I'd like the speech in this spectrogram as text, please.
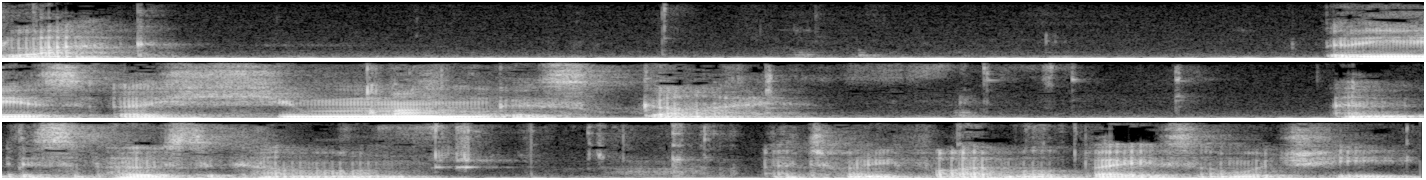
black. But he is a humongous guy and is supposed to come on a 25mm base on which he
